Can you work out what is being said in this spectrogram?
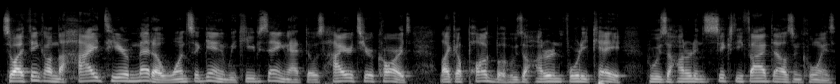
So I think on the high tier meta, once again, we keep saying that those higher tier cards like a Pogba who's 140k, who's 165,000 coins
